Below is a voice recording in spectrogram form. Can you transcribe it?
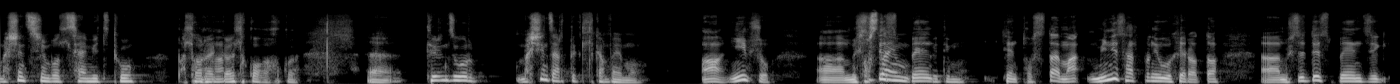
машин зшин бол сайн мэдтгүү. Болохоор яг ойлгохгүй байгаа хгүй тэр нь зүгээр машин зардаг компани юм уу аа ийм шүү Mercedes Benz гэдэг юм уу? Тийм тусдаа миний салбар нь юу гэхээр одоо Mercedes Benz-ийг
